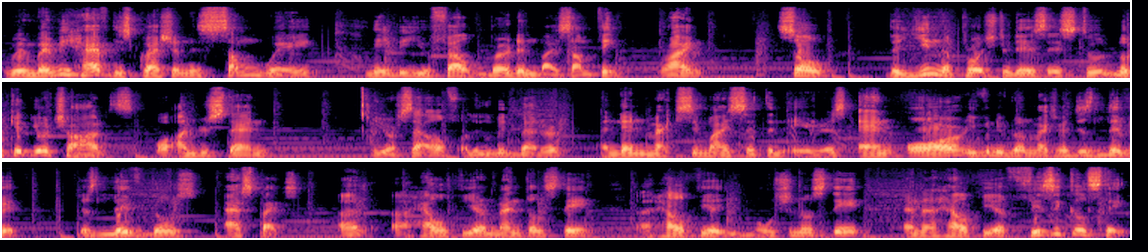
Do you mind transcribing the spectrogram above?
when, when we have this question in some way, maybe you felt burdened by something, right? So the yin approach to this is to look at your charts or understand yourself a little bit better and then maximize certain areas and or even if you don't maximize just live it. Just live those aspects. A, a healthier mental state a healthier emotional state and a healthier physical state.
